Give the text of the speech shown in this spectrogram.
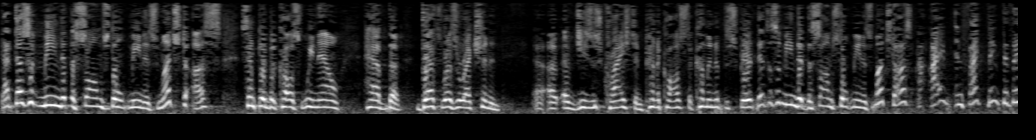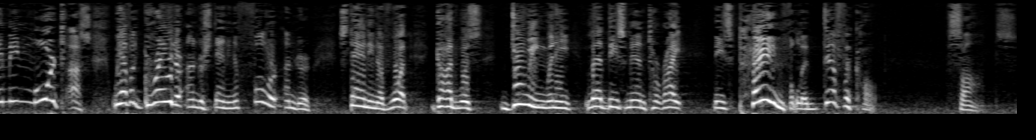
That doesn't mean that the Psalms don't mean as much to us simply because we now have the death, resurrection, and uh, of Jesus Christ and Pentecost, the coming of the Spirit. That doesn't mean that the Psalms don't mean as much to us. I, I, in fact, think that they mean more to us. We have a greater understanding, a fuller understanding of what God was doing when He led these men to write these painful and difficult Psalms.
